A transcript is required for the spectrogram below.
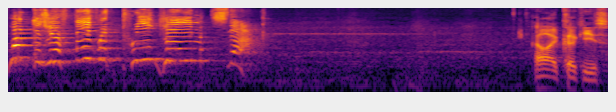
What is your favorite pre-game snack? I like cookies.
